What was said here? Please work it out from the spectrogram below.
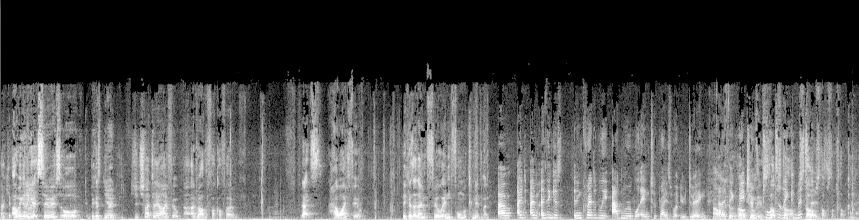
Okay, are we going to get serious, or because you know? sh- Shall I tell you how I feel? I- I'd rather fuck off home. That's how I feel, because I don't feel any form of commitment. Um, I, I, I think it's an incredibly admirable enterprise what you're doing, Oh, and I think oh, Rachel's stop, totally stop, committed. Stop, stop, stop, stop. Come on.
